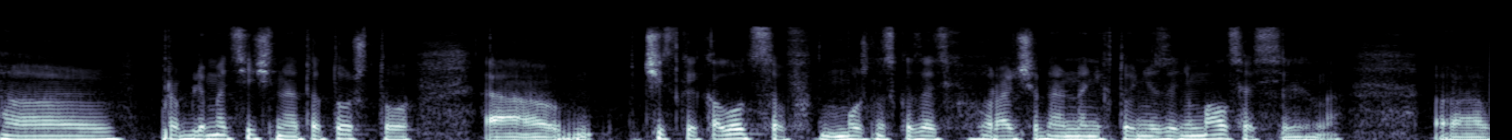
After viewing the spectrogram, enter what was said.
э, проблематичное это то, что э, чисткой колодцев, можно сказать, раньше, наверное, никто не занимался сильно. Э,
